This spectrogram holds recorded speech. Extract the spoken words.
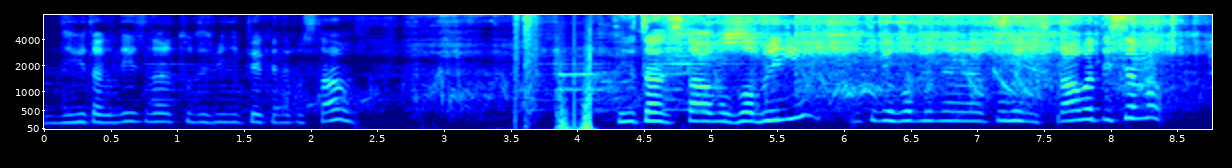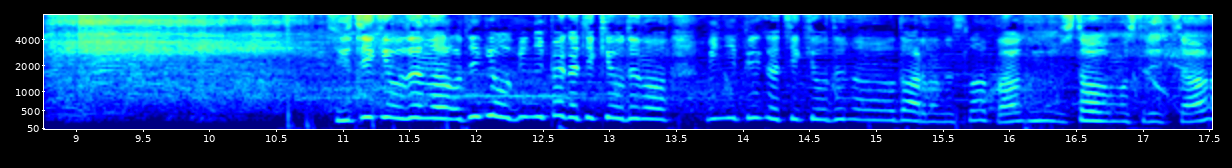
Диві, так, надіюсь, зараз туди міні-пеки не поставив. І так ставимо гоблінів. Ну, тобі гобліни повинні справитися, ну. І тільки один, тільки от міні-пека, тільки один, міні-піка, тільки один удар нанесла, так, ставимо стрільця.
